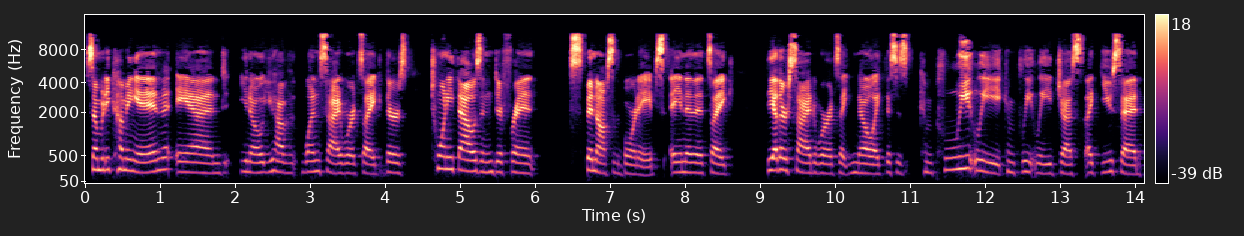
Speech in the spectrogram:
somebody coming in and you know you have one side where it's like there's twenty thousand different spin-offs of the bored apes, and then it's like the other side where it's like no like this is completely completely just like you said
